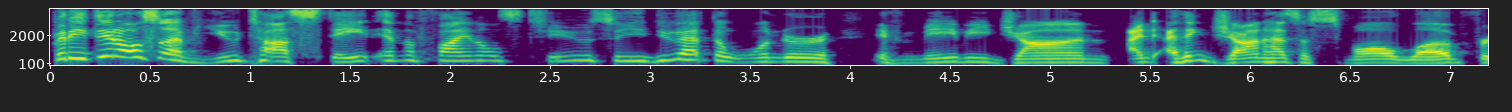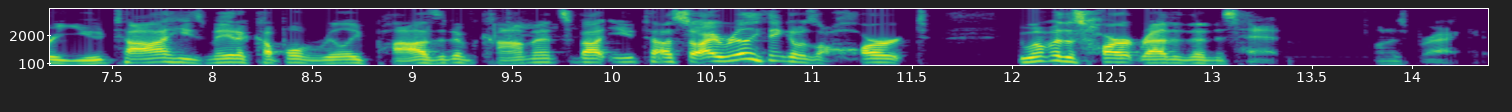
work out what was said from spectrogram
But he did also have Utah State in the finals too. So you do have to wonder if maybe John. I, I, think John has a small love for Utah. He's made a couple really positive comments about Utah. So I really think it was a heart. He went with his heart rather than his head on his bracket.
